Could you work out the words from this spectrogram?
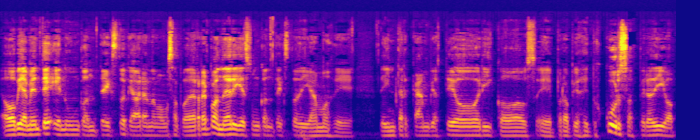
obviamente en un contexto que ahora no vamos a poder reponer y es un contexto, digamos, de, de intercambios teóricos eh, propios de tus cursos, pero digo,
